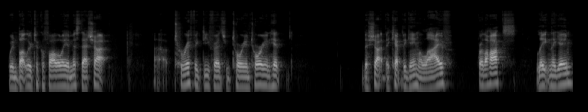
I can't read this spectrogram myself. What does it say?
when Butler took a fall away and missed that shot. Uh, terrific defense from Taurean. Taurean hit the shot that kept the game alive for the Hawks late in the game.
